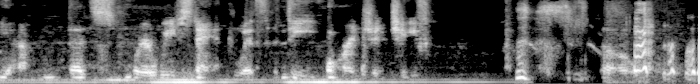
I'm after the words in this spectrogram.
yeah, that's where we stand with the Orange and Chief.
